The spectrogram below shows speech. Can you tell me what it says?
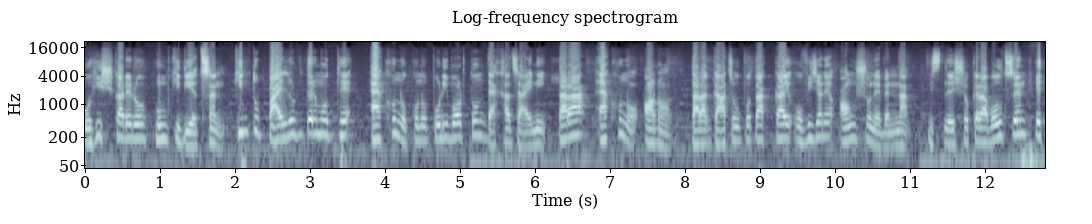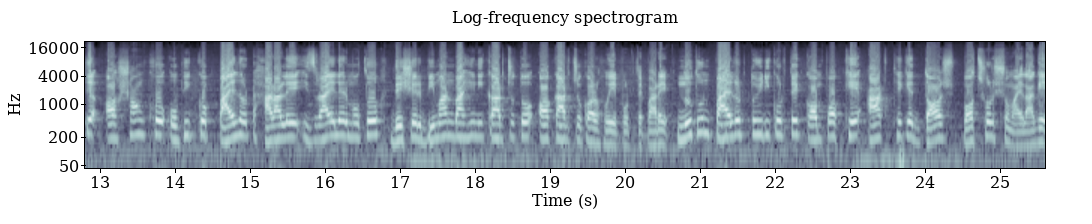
বহিষ্কারেরও হুমকি দিয়েছেন। কিন্তু পাইলটদের মধ্যে এখনও কোনো পরিবর্তন দেখা যায়নি। তারা এখনও অনর তারা গাছ উপত্যকায় অভিযানে অংশ নেবেন না। বিশ্লেষকেরা বলছেন, এতে অসংখ্য অভিজ্ঞ পাইলট হারালে ইসরায়েলের মতো দেশের বিমান বাহিনী কার্যত অকার্যকর হয়ে পড়তে পারে। নতুন পাইলট তৈরি করতে কমপক্ষে আট থেকে দশ বছর সময় লাগে,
